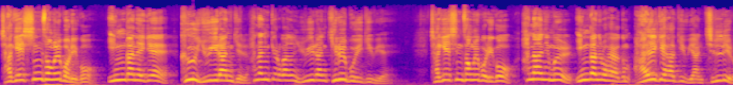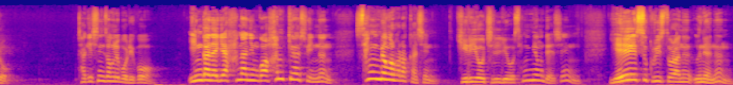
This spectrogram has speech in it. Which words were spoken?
자기의 신성을 버리고 인간에게 그 유일한 길, 하나님께로 가는 유일한 길을 보이기 위해 자기의 신성을 버리고 하나님을 인간으로 하여금 알게 하기 위한 진리로 자기 신성을 버리고 인간에게 하나님과 함께 할 수 있는 생명을 허락하신 길이요 진리요 생명 대신 예수 그리스도라는 은혜는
